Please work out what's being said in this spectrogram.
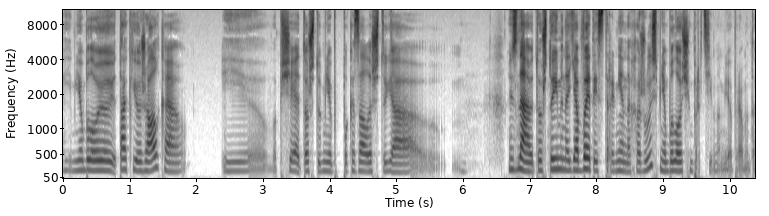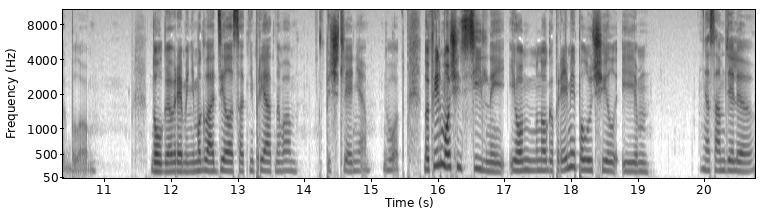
И мне было так ее жалко. И вообще то, что мне показалось, что я... Не знаю, то, что именно я в этой стране нахожусь, мне было очень противно. Я прямо так было долгое время не могла отделаться от неприятного впечатления. Вот. Но фильм очень сильный, и он много премий получил, и на самом деле,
